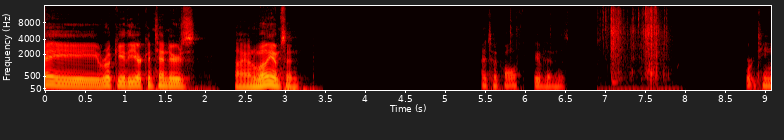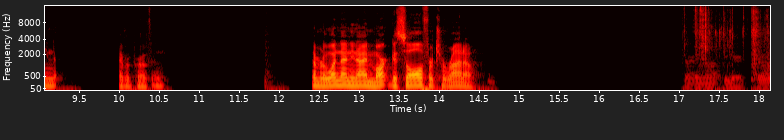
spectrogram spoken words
Hey, rookie of the year contenders, Zion Williamson. I took all three of them this 14 ibuprofen. Number 199, Marc Gasol for Toronto. Starting off the year strong.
